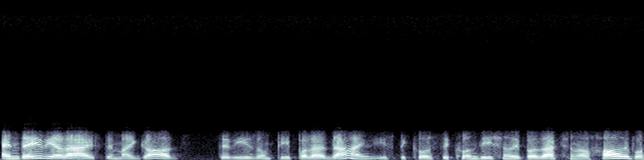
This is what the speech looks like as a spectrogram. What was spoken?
and they realized that my God, the reason people are dying is because the conditions of reproduction are horrible.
